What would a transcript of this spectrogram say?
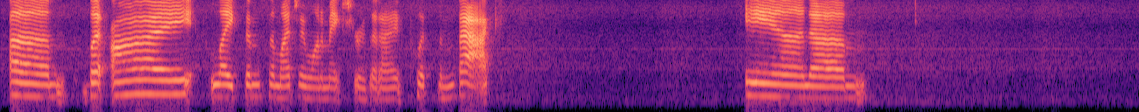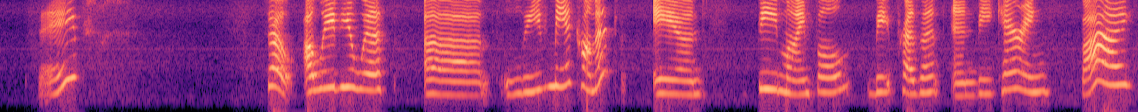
Um, but I like them so much I want to make sure that I put them back. And um, save. So I'll leave you with, uh, leave me a comment and be mindful, be present, and be caring. Bye!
